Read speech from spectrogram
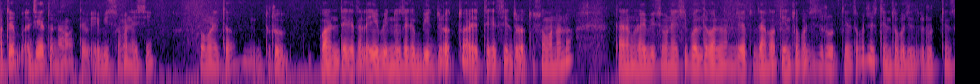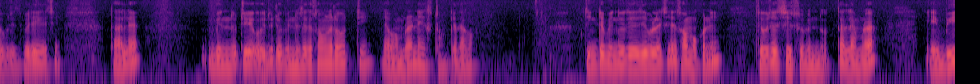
অতএব যেহেতু না, অতএব এবি সমান এসি প্রমাণিত দুটো পয়েন্ট থেকে তাহলে এ বিন্দু থেকে বি দূরত্ব আর এর থেকে সি দূরত্ব সমান হলো। তাহলে আমরা এবি সমান এসি বলতে পারলাম, যেহেতু দেখো তিনশো পঁচিশ রুট তিনশো পঁচিশ তিনশো পঁচিশ রুট তিনশো পঁচিশ বেরিয়ে গেছে। তাহলে বিন্দুটি ওই দুটো বিন্দু থেকে সমদূরবর্তী, যাব আমরা নেক্সট অঙ্কে, দেখো। তিনটে বিন্দু দিয়ে যে বলেছে, সমকোণী ত্রিভুজের শীর্ষবিন্দু তাহলে আমরা A B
